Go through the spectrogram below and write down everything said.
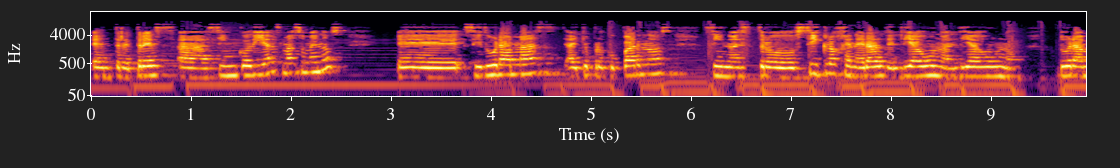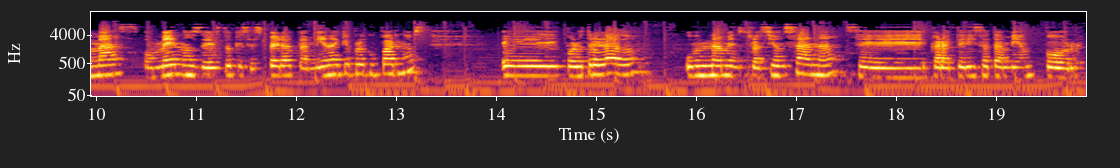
entre 3 a 5 días más o menos eh, si dura más, hay que preocuparnos. Si nuestro ciclo general del día 1 al día 1 dura más o menos de esto que se espera, también hay que preocuparnos. Eh, por otro lado, una menstruación sana se caracteriza también por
